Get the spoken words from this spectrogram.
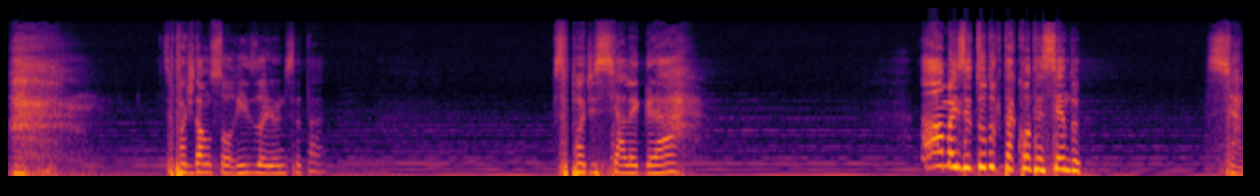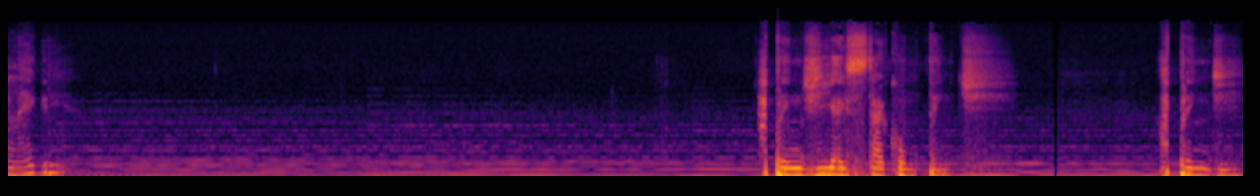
Você pode dar um sorriso aí onde você está. Você pode se alegrar. Ah, mas e tudo que está acontecendo? Se alegre. Aprendi a estar contente. Aprendi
